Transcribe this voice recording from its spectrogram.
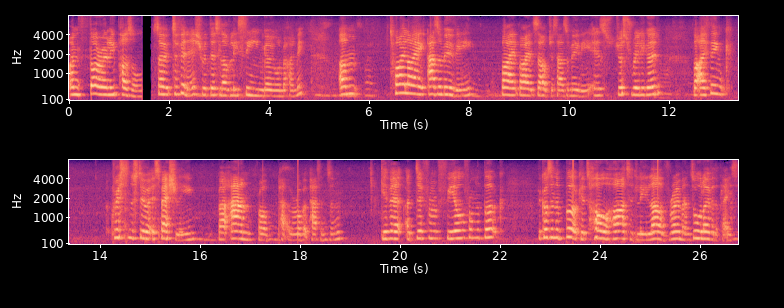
I'm thoroughly puzzled. So to finish with this lovely scene going on behind me, um, Twilight as a movie, by by itself, just as a movie, is just really good. But I think Kristen Stewart especially, but and Rob, Pa- Robert Pattinson, give it a different feel from the book. Because in the book it's wholeheartedly love, romance all over the place.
